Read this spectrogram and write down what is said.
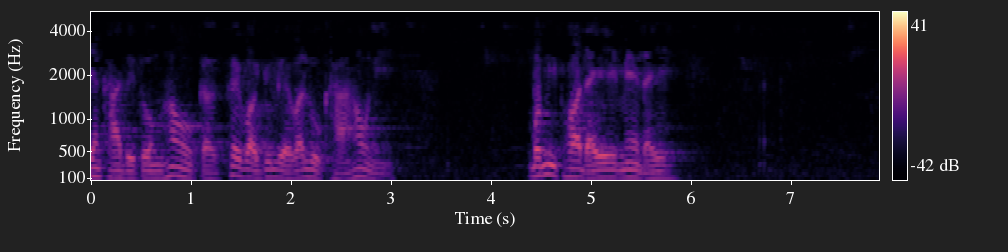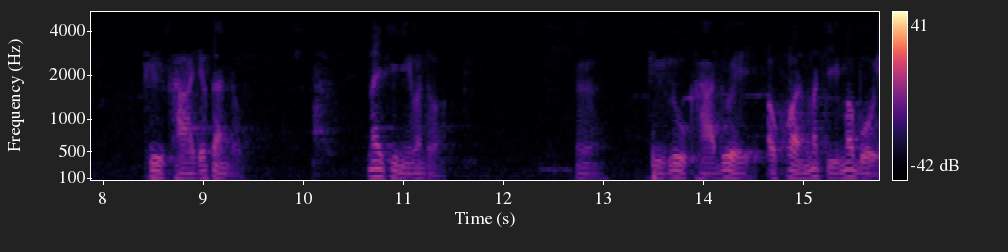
จังขาโดยตรงเฮาก็เคยบอกอยู่เรื่อยว่าลูกขาเฮานี่บ่มีพ่อใดแม่ใดคือขาจังสันดอกในที่นี้มันเถอะเออถือลูกขาด้วย เอาค้อนมาจีมาโบย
